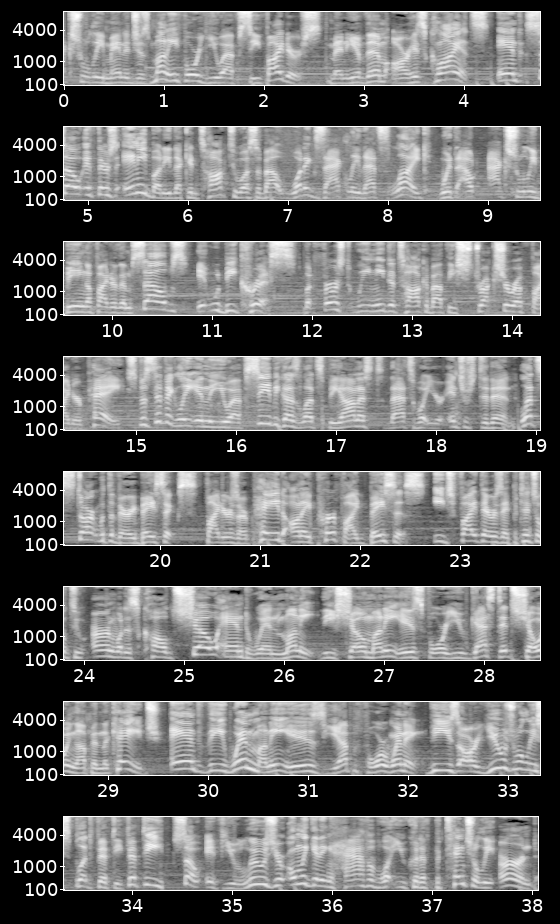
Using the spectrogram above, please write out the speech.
actually manages money for UFC fighters. Many of them are his clients. And so, if there's anybody that can talk to us about what exactly that's like without actually being a fighter themselves, it would be Chris. But first, we need to talk about the structure of fighter pay, specifically in the UFC, because let's be honest, that's what you're interested in. Let's start with the very basics. Fighters are paid on a per fight basis. Each fight, there is a potential to earn what is called show and win money. The show money is for, you guessed it, showing up in the cage. And the win money is, yep, for winning. These are usually split 50 50, so if you lose, you're only getting half of what you could have potentially earned.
